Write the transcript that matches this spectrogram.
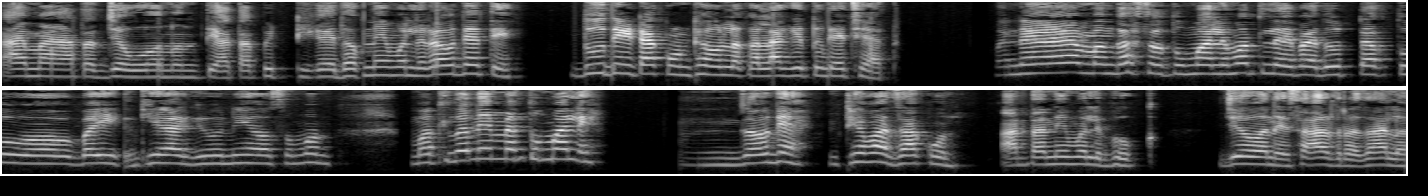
काय माय आता जेवण आणि ते आता पिट्टी काही धक नाही मला. राहू द्या ते. दूधही टाकून ठेवलं का लागे तू त्याच्यात? म्हणे मग असं तुम्हाला म्हटलंय बा दूध टाकतो बाई घ्या घेऊन ये असं म्हण. म्हटलं नाही मी तुम्हाला. जाऊ द्या ठेवा झाकून. आता नाही मला भूक. जेवण आहे साजरं झालं.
